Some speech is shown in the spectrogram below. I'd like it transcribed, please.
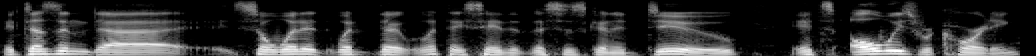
It doesn't. Uh, so what it, what they what they say that this is going to do? It's always recording,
